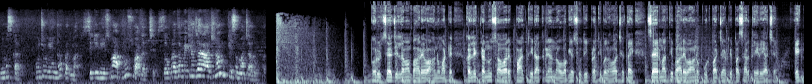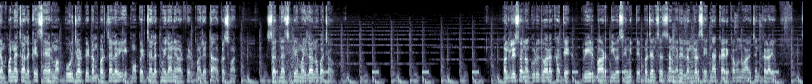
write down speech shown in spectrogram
નમસ્કાર, હું છું વિહંગા પરમાર. સિટી ન્યૂઝમાં આપનું સ્વાગત છે. સૌપ્રથમ એક નજર આજના મુખ્ય સમાચારો પર. ભરૂચ શહેર જિલ્લામાં ભારે વાહનો માટે કલેક્ટરનું સવારે પાંચથી રાત્રિના નવ વાગ્યા સુધી પ્રતિબંધ હોવા છતાંય શહેરમાંથી ભારે વાહનો પૂરપાટ ઝડપે પસાર થઈ રહ્યા છે. એક ડમ્પરના ચાલકે શહેરમાં પૂર ઝડપે ડમ્પર ચલાવી એક મોપેડ ચાલક મહિલાને અડફેટમાં લેતા અકસ્માત. સદનસીબે મહિલાનો બચાવ અંકલેશ્વરના ગુરુદ્વારા ખાતે વીર બાળ દિવસ નિમિત્તે ભજન સત્સંગ અને લંગર સહિતના કાર્યક્રમોનું આયોજન કરાયું.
